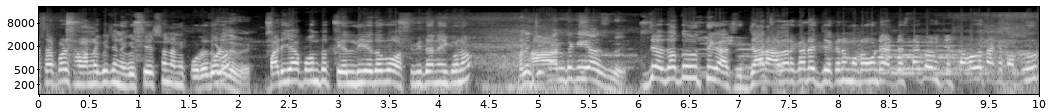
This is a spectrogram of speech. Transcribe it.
আসার পরে সামান্য কিছু নেগোসিয়েশন আমি করে দেবে। বাড়ি যাওয়া পর্যন্ত তেল দিয়ে দেবো অসুবিধা নেই কোনো। মানে যেখান থেকেই আসবে? যে যত দূর থেকে আসুক যার আচ্ছা। আধার কার্ডের যেখানে মোটামুটি অ্যাড্রেস থাকবে আমি চেষ্টা করব তাকে তত দূর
